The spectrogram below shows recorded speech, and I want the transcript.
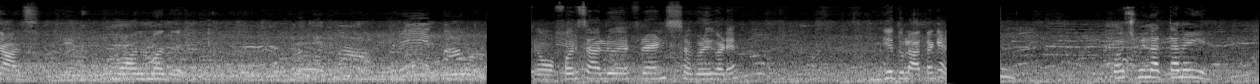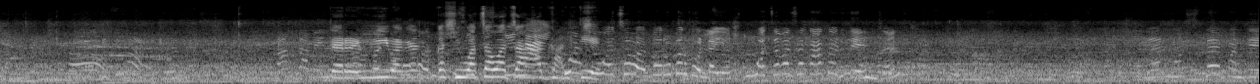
किती आज. मॉलमध्ये ऑफर चालू आहे फ्रेंड्स सगळीकडे. घे तुला आता घ्या पॉचमिन आता नाहीये. तर ही बघा कशी वाचा वाचा हात घालतीये. बरोबर बोलला यश. तू वचा वचा का करते यार मस्त आहे पण ते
